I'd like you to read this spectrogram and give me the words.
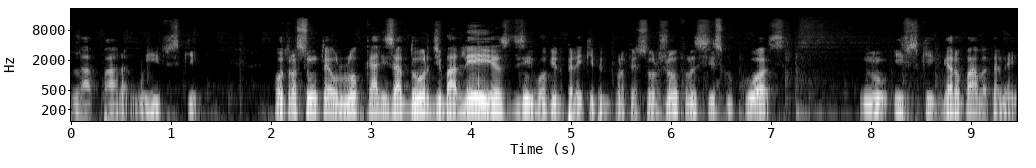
lá para o IFSC. Outro assunto é o localizador de baleias, desenvolvido pela equipe do professor João Francisco Cuas, no IFSC Garopaba também.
